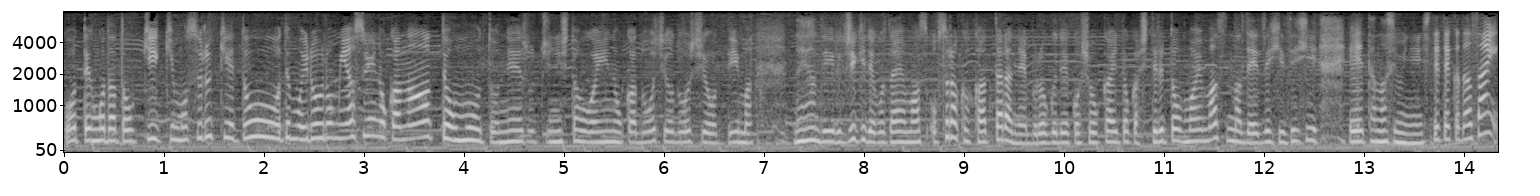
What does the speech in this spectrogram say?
5.5だと大きい気もするけどでもいろいろ見やすいのかなって思うとねそっちにした方がいいのかどうしようどうしようって今悩んでいる時期でございます。おそらく買ったらねブログでご紹介とかしてると思いますのでぜひぜひ、えー、楽しみにしててください。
